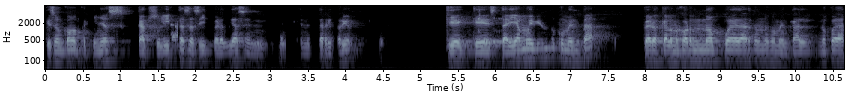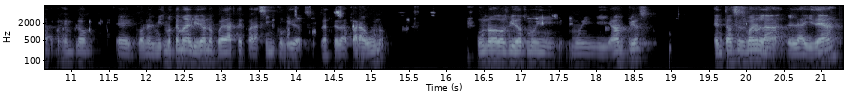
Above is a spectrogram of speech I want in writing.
que son como pequeñas capsulitas así perdidas en, en el territorio, que, estaría muy bien documentar, pero que a lo mejor no puede darte un documental, no puede darte, por ejemplo, eh, con el mismo tema del video no puede darte para cinco videos, o sea, te da para uno, uno o dos videos muy, muy amplios. Entonces, bueno, la, la idea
